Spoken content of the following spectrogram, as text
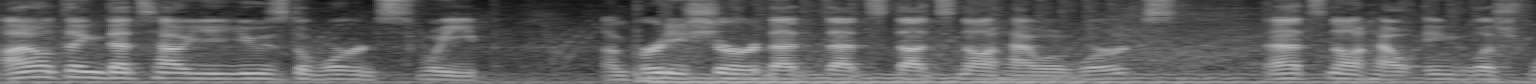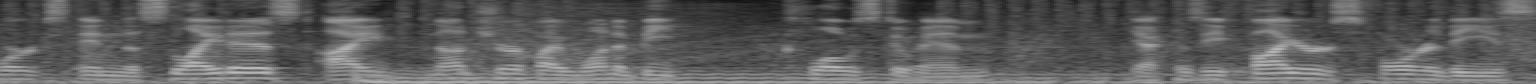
I don't think that's how you use the word sweep. I'm pretty sure that that's that's not how it works. That's not how English works in the slightest. I'm not sure if I want to be close to him. Yeah, because he fires four of these,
